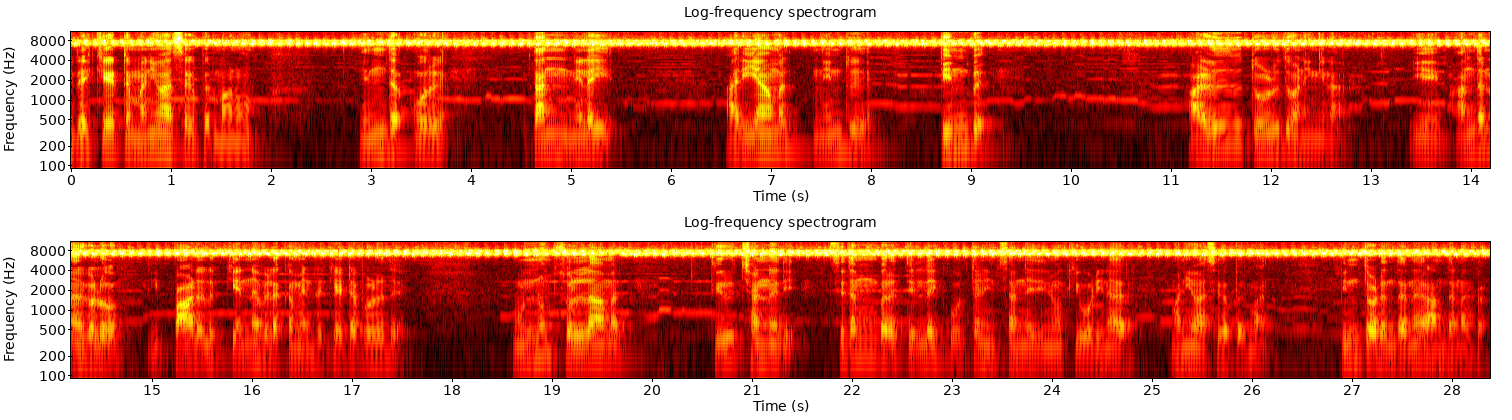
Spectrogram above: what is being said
இதை கேட்ட மணிவாசக பெருமானோ எந்த ஒரு தன் நிலை அறியாமல் நின்று பின்பு அழுது தொழுது வணங்கினார். அந்தணர்களோ இப்பாடலுக்கு என்ன விளக்கம் என்று கேட்ட பொழுது முன்னும் சொல்லாமல் திருச்சன்னதி சிதம்பர தில்லை கூத்தனின் சன்னதி நோக்கி ஓடினார் மணிவாசக பெருமான். பின்தொடர்ந்தனர் அந்தனர்கள்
